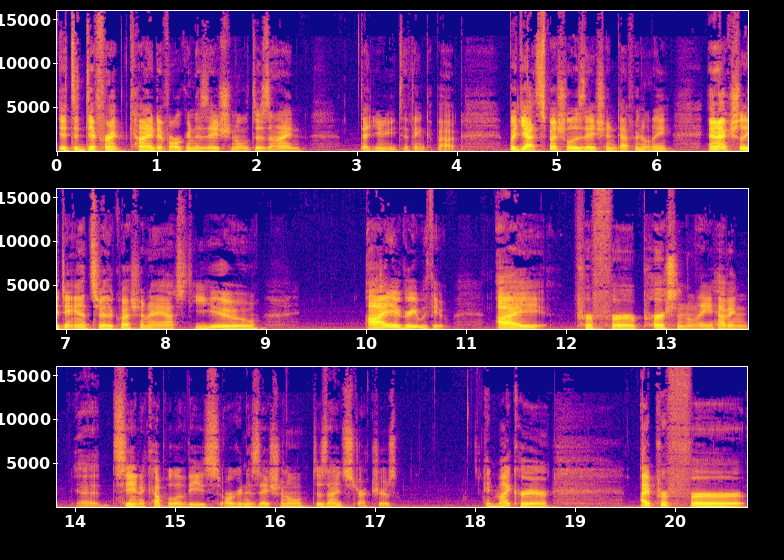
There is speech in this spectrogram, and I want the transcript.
it's a different kind of organizational design that you need to think about but yeah, specialization definitely. And actually, to answer the question I asked you, I agree with you. I prefer personally, having uh, seen a couple of these organizational design structures in my career, I prefer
